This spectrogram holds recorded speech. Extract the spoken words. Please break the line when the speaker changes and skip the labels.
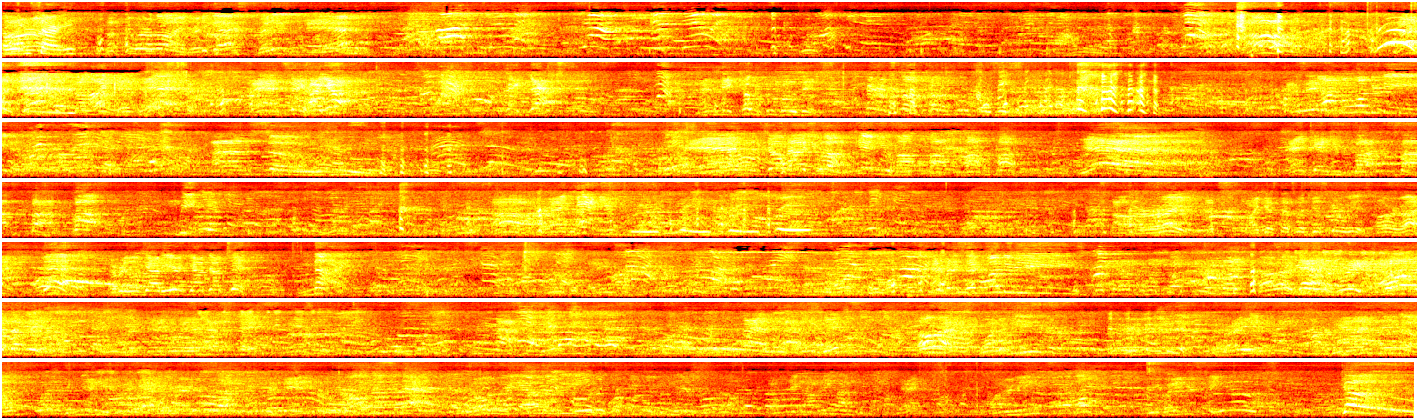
Oh, I'm sorry.
Let's do our line. Ready, guys? Ready? And. Oh! That is practice. I like it. Yeah. And say hiya. Take that. And make kung fu poses. Parents love kung fu poses. can you hop, hop, hop, hop? Yeah! And can you bop, bop, bop, bop? We can. Alright, can you groove, groove, groove, groove? Alright, that's, I guess that's what disco is. Alright, yeah! Everybody look out here and count down 10, 9, go!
